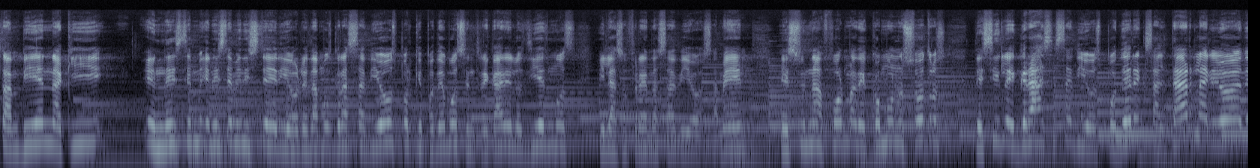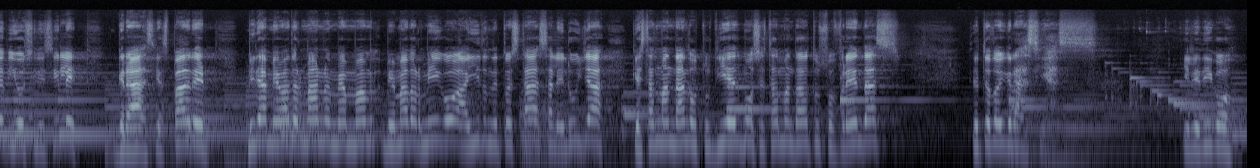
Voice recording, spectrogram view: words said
también aquí en este, en este ministerio le damos gracias a Dios porque podemos entregarle los diezmos y las ofrendas a Dios. Amén. Es una forma de cómo nosotros decirle gracias a Dios, poder exaltar la gloria de Dios y decirle gracias. Padre, mira mi amado hermano, mi amado, mi amado amigo, ahí donde tú estás, aleluya, que estás mandando tus diezmos, estás mandando tus ofrendas. Yo te doy gracias. Y le digo,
